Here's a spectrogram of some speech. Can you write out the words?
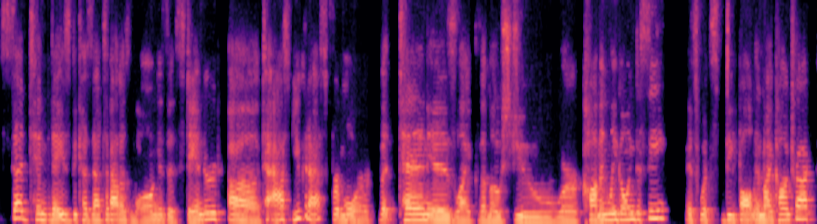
said 10 days because that's about as long as it's standard uh, to ask. You could ask for more, but 10 is like the most you were commonly going to see. It's what's default in my contract.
